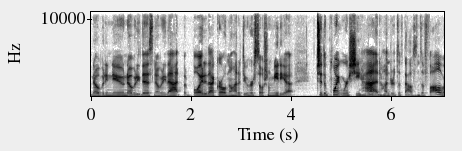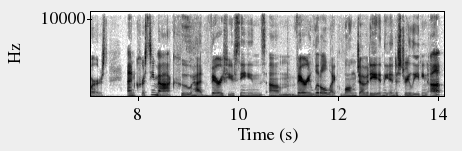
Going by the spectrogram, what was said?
nobody knew, nobody this, nobody that, but boy, did that girl know how to do her social media to the point where she had hundreds of thousands of followers. And Christy Mack, who had very few scenes, um, very little like longevity in the industry leading up,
